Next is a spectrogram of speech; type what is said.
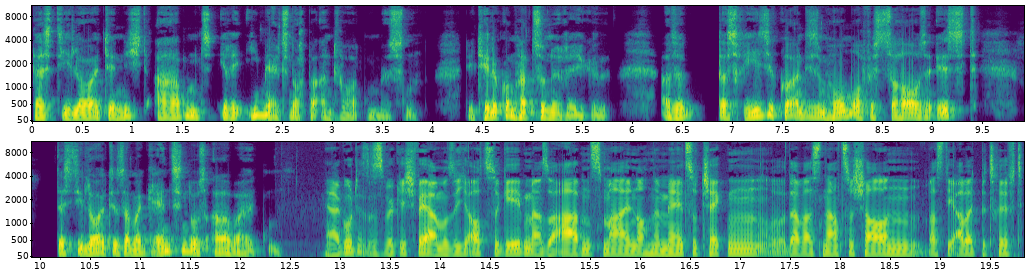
dass die Leute nicht abends ihre E-Mails noch beantworten müssen. Die Telekom hat so eine Regel. Also das Risiko an diesem Homeoffice zu Hause ist, dass die Leute, sagen wir, grenzenlos arbeiten. Ja gut, es ist wirklich schwer, muss ich auch zugeben. Also abends mal noch eine Mail zu checken oder was nachzuschauen, was die Arbeit betrifft,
